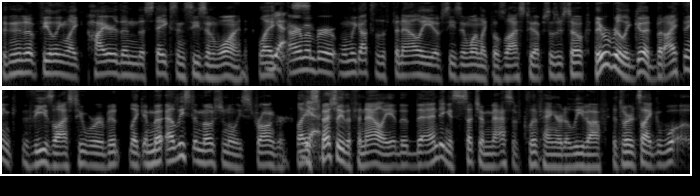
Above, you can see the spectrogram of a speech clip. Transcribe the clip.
that they ended up feeling like higher than the stakes in season 1 like yes. I remember when we got to the finale of season 1 like those last two episodes or so they were really good but I think these last two were a bit like emo- at least emotionally stronger like yeah. especially the finale the the ending is such a massive cliffhanger to leave off it's where it's like wh-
